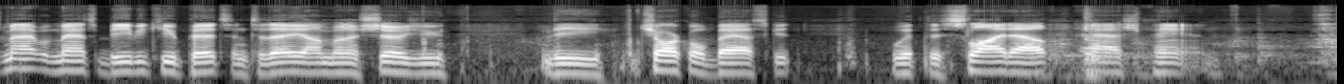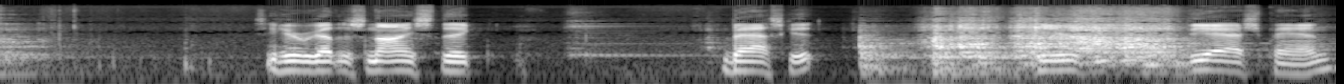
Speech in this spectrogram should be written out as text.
Is Matt with Matt's BBQ Pits and today I'm going to show you the charcoal basket with the slide out ash pan. See here we got this nice thick basket. Here's the ash pan.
